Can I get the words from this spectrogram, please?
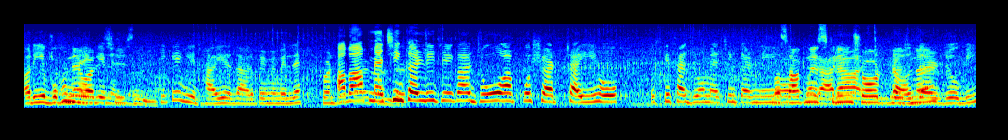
और ये बहुत वाली चीज़ नहीं ठीक है ये ढाई हज़ार रुपये में मिल रहे हैं। अब आप मैचिंग कर लीजिएगा जो आपको शर्ट चाहिए हो उसके साथ जो मैचिंग करनी बस हो आपने trouser, है। जो भी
